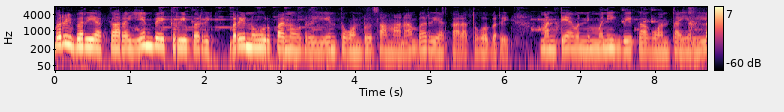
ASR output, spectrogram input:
ಬರ್ರಿ ಬರ್ರಿ ಅಕ್ಕಾರ, ಏನು ಬೇಕ್ರಿ ಬರ್ರಿ. ಬರೀ ನೂರು ರೂಪಾಯಿ ನೋಡ್ರಿ, ಏನು ತೊಗೊಂಡ್ರು ಸಾಮಾನು. ಬರ್ರಿ ಅಕ್ಕಾರ ತೊಗೊಬರ್ರಿ ಮತ್ತೆ ನಿಮ್ಮ ಮನೆಗೆ ಬೇಕಾಗುವಂಥ ಎಲ್ಲ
